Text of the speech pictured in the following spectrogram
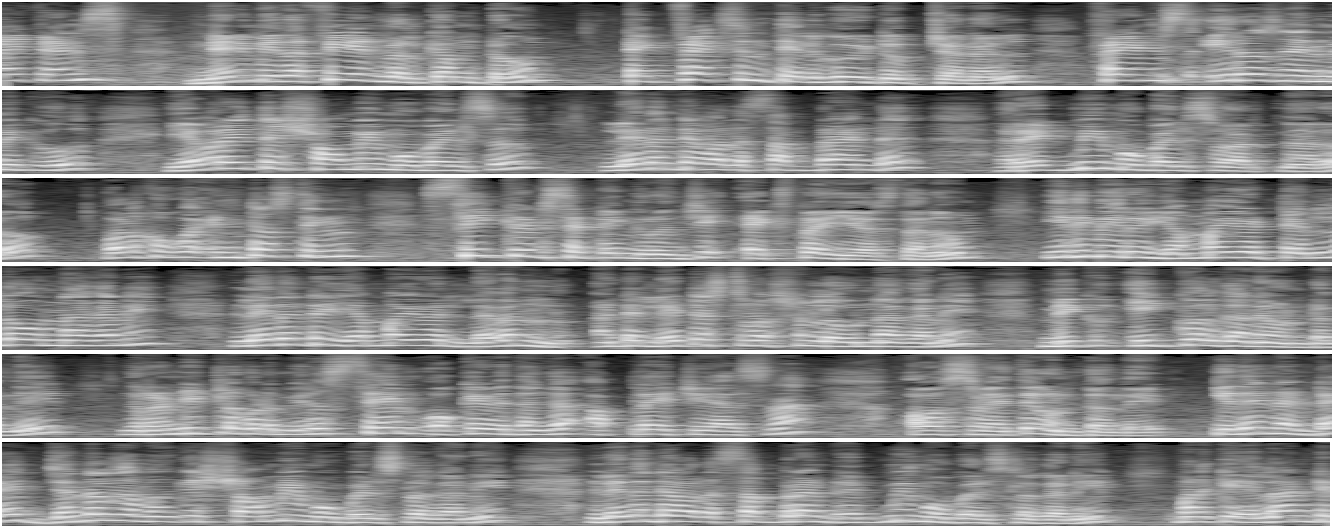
హాయ్ ఫ్రెండ్స్ నేను మీ Rafi and welcome to tech facts in Telugu YouTube channel friends ఈరోజు నేను మీకు ఎవరైతే షామీ మొబైల్స్ లేదంటే వాళ్ళ సబ్ బ్రాండ్ రెడ్మీ మొబైల్స్ వాడుతున్నారో వాళ్ళకు ఒక ఇంట్రెస్టింగ్ సీక్రెట్ సెట్టింగ్ గురించి ఎక్స్ప్లెయిన్ చేస్తాను. ఇది మీరు ఎంఐఓ టెన్లో ఉన్నా కానీ లేదంటే ఎంఐఓ లెవెన్ అంటే లేటెస్ట్ వర్షన్లో ఉన్నా కానీ మీకు ఈక్వల్గానే ఉంటుంది. రెండిట్లో కూడా మీరు సేమ్ ఒకే విధంగా అప్లై చేయాల్సిన అవసరం అయితే ఉంటుంది. ఇదేంటంటే జనరల్గా మనకి షామీ మొబైల్స్లో కానీ లేదంటే వాళ్ళ సబ్ బ్రాండ్ రెడ్మీ మొబైల్స్లో కానీ మనకి ఎలాంటి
